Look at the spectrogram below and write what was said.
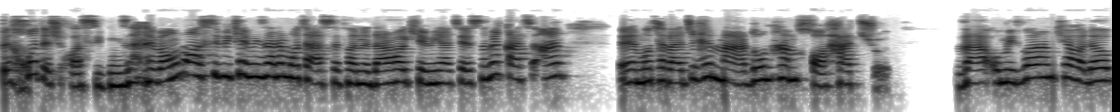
به خودش آسیب می‌زنه و اون آسیبی که می‌زنه متاسفانه در حاکمیت اسلامی قطعا متوجه مردم هم خواهد شد. و امیدوارم که حالا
